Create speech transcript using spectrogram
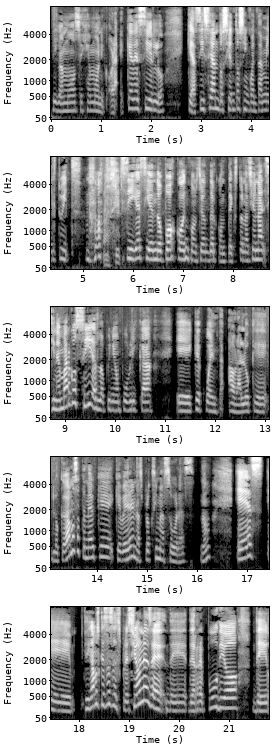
digamos, hegemónico. Ahora, hay que decirlo, que así sean 250 mil tweets, ¿no? Sigue siendo poco en función del contexto nacional. Sin embargo, sí es la opinión pública eh, qué cuenta. Ahora, lo que, lo que vamos a tener que, que ver en las próximas horas, ¿no? Es, eh, digamos que esas expresiones de, de, de repudio, de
